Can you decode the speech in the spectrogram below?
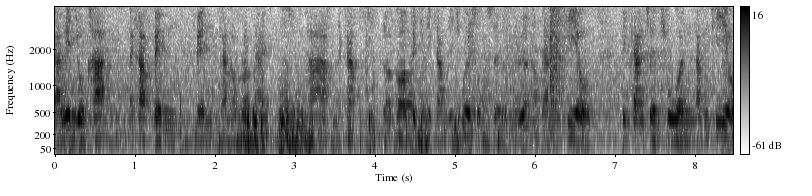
การเล่นโยคะนะครับเป็นเป็นการออกกำลังกายเพื่อสุขภาพนะครับ แล้วก็เป็นกิจกรรมที่ช่วยส่งเสริมในเรื่องของการท่องเที่ยว เป็นการเชิญชวนนักท่องเที่ยว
